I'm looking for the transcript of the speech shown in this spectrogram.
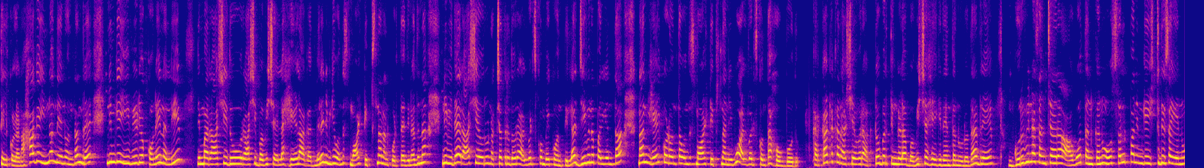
ತಿಳ್ಕೊಳ್ಳೋಣ. ಹಾಗೆ ಇನ್ನೊಂದೇನು ಅಂತಂದರೆ, ನಿಮಗೆ ಈ ವಿಡಿಯೋ ಕೊನೆಯಲ್ಲಿ ನಿಮ್ಮ ರಾಶಿದು, ರಾಶಿ ಭವಿಷ್ಯ ಎಲ್ಲ ಹೇಳಾಗಾದ್ಮೇಲೆ ನಿಮಗೆ ಒಂದು ಸ್ಮಾಲ್ ಟಿಪ್ಸ್ನ ನಾನು ಕೊಡ್ತಾ ಇದ್ದೀನಿ. ಅದನ್ನು ನೀವು ಇದೇ ರಾಶಿಯವರು, ನಕ್ಷತ್ರದವರು ಅಳವಡಿಸ್ಕೊಬೇಕು ಅಂತಿಲ್ಲ. ಜೀವನ ಪರ್ಯಂತ ನಾನು ಹೇಳ್ಕೊಡೋಂಥ ಒಂದು ಸ್ಮಾಲ್ ಟಿಪ್ಸ್ನ ನೀವು ಅಳವಡಿಸ್ಕೊತಾ ಹೋಗ್ಬೋದು. ಕರ್ಕಾಟಕ ರಾಶಿಯವರ ಅಕ್ಟೋಬರ್ ತಿಂಗಳ ಭವಿಷ್ಯ ಹೇಗಿದೆ ಅಂತ ನೋಡೋದಾದರೆ, ಗುರುವಿನ ಸಂಚಾರ ಆಗೋ ತನಕನೂ ಸ್ವಲ್ಪ ನಿಮಗೆ ಇಷ್ಟು ದಿವಸ ಏನು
